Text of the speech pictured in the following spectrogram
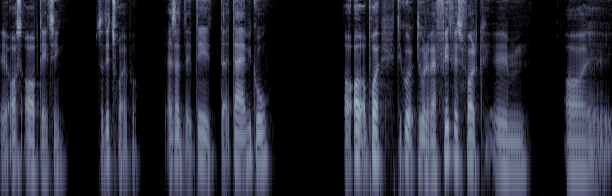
øh, også og opdage ting. Så det tror jeg på. Altså, det, det, der, der er vi gode. Og, og, og prøv, det kunne, det kunne da være fedt, hvis folk, øhm, og, øh,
